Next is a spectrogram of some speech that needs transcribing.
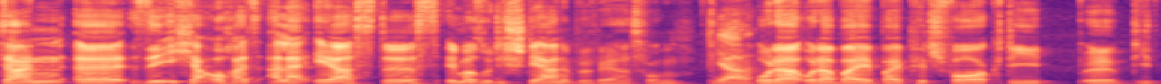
dann äh, sehe ich ja auch als allererstes immer so die Sternebewertung. Ja. Oder, oder bei, bei Pitchfork die, äh, die,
